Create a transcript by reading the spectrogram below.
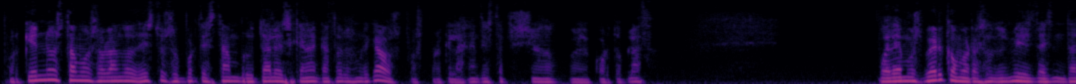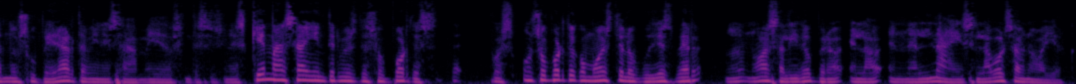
¿Por qué no estamos hablando de estos soportes tan brutales que han alcanzado los mercados? Pues porque la gente está obsesionada con el corto plazo. Podemos ver cómo Russell 2000 está intentando superar también esa media de 200 sesiones. ¿Qué más hay en términos de soportes? Pues un soporte como este lo pudieras ver, no, ha salido, pero en, la, en, el NICE, en la bolsa de Nueva York.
